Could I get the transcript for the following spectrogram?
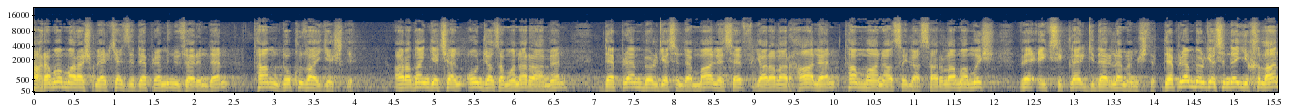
Kahramanmaraş merkezli depremin üzerinden tam 9 ay geçti. Aradan geçen onca zamana rağmen deprem bölgesinde maalesef yaralar halen tam manasıyla sarılamamış ve eksikler giderilememiştir. Deprem bölgesinde yıkılan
